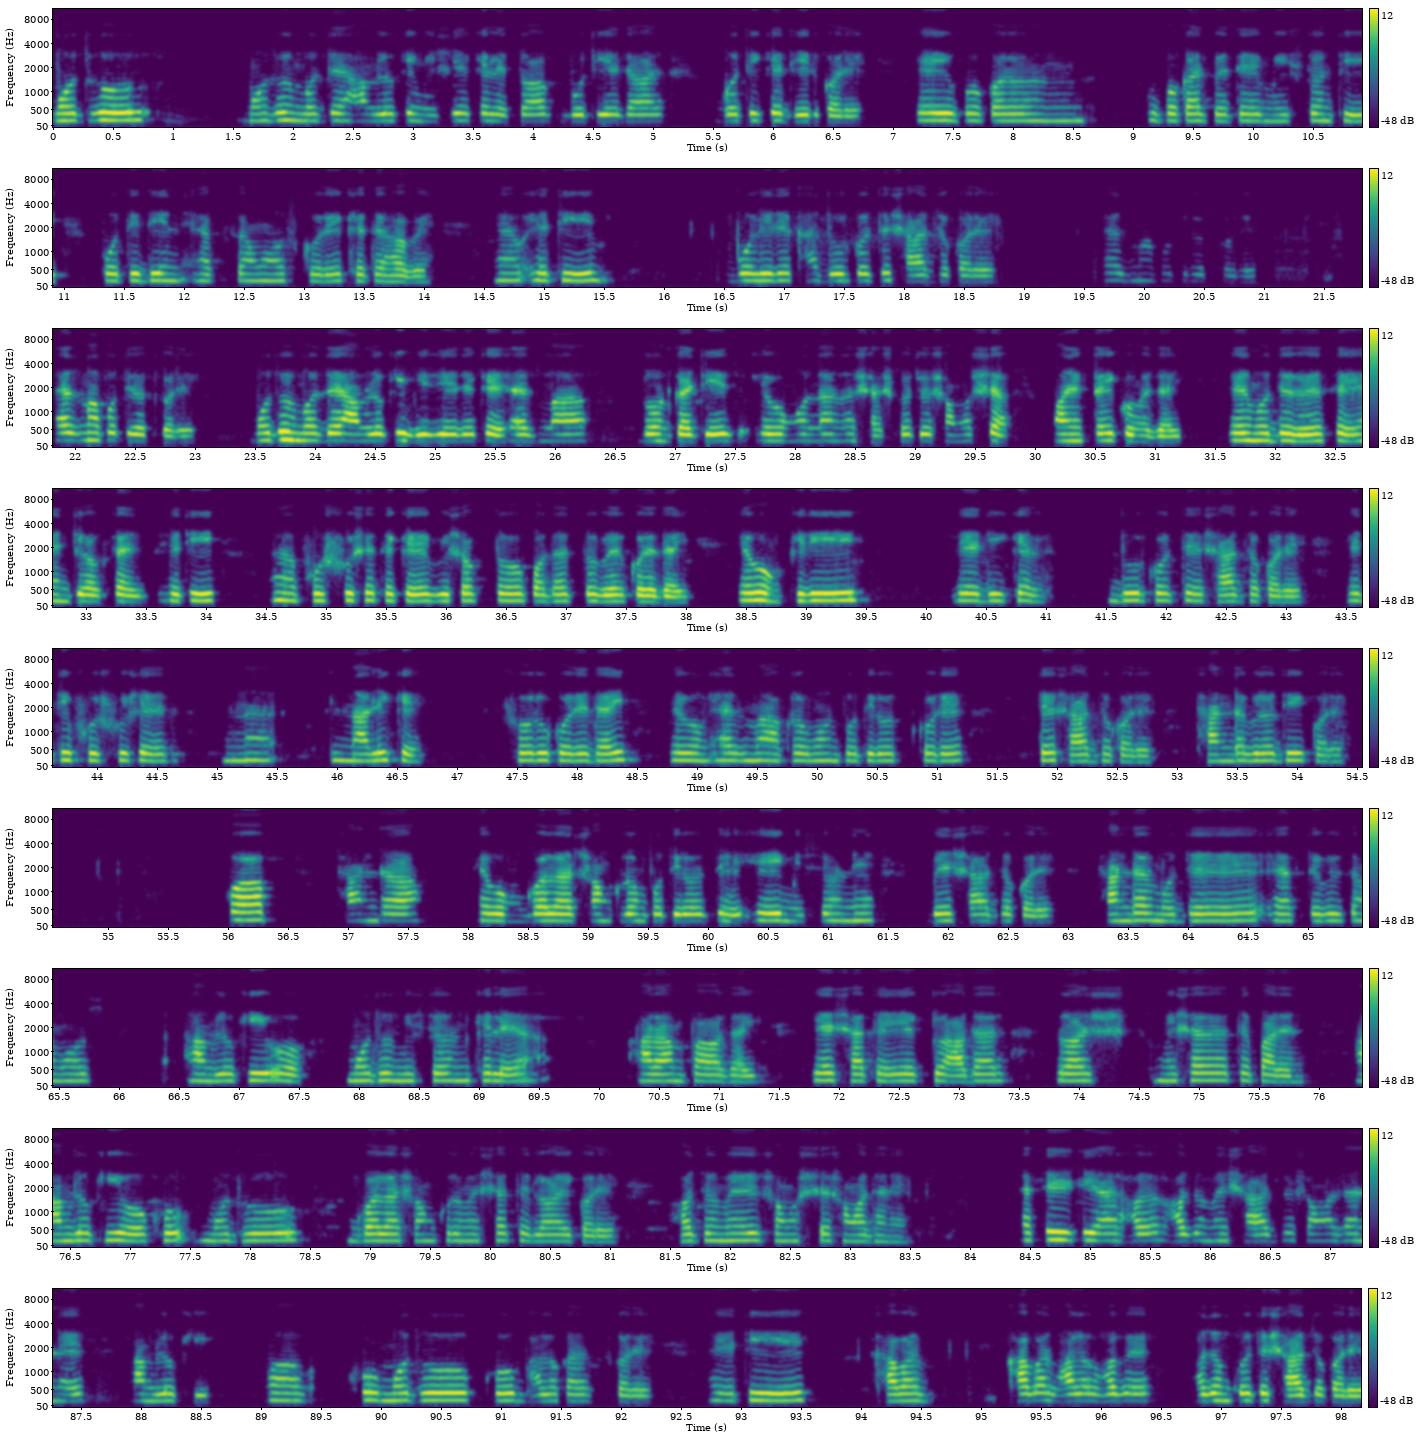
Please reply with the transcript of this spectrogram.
মধু, মধুর মধ্যে আমলকি মিশিয়ে খেলে ত্বক বুটিয়ে যাওয়ার গতিকে ধীর করে। এই উপকরণ, উপকার পেতে মিশ্রণটি প্রতিদিন এক চামচ করে খেতে হবে। হ্যাঁ, এটি বলিরেখা দূর করতে সাহায্য করে। অ্যাজমা প্রতিরোধ করে। অ্যাজমা প্রতিরোধ করে। মধুর মধ্যে আমলকি ভিজিয়ে রেখে অ্যাজমা ব্রনকাইটিস এবং অন্যান্য শ্বাসকষ্ট সমস্যা অনেকটাই কমে যায়। এর মধ্যে রয়েছে অ্যান্টিঅক্সিডেন্ট এটি ফুসফুসে থেকে বিষাক্ত পদার্থ বের করে দেয় এবং ফ্রি রেডিকেল দূর করতে সাহায্য করে। এটি ফুসফুসের নালীকে সরু করে দেয় এবং অ্যাজমা আক্রমণ প্রতিরোধ করতে সাহায্য করে, ঠান্ডা বিরোধী করে। কফ, ঠান্ডা এবং গলার সংক্রমণ প্রতিরোধে এই মিশ্রণে বেশ সাহায্য করে। ঠান্ডার মধ্যে এক টেবিল চামচ আমলকি ও মধুর মিশ্রণ খেলে আরাম পাওয়া যায়। এর সাথে একটু আদার রস মেশাতে পারেন। আমলকি ও খুব মধু গলা সংক্রমণের সাথে লড়াই করে হজমের সমস্যা সমাধানে। অ্যাসিডিটি আর হজমের সাহায্য সমাধানে আমলকি খুব মধু খুব ভালো কাজ করে। এটি খাবার খাবার ভালোভাবে হজম করতে সাহায্য করে।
